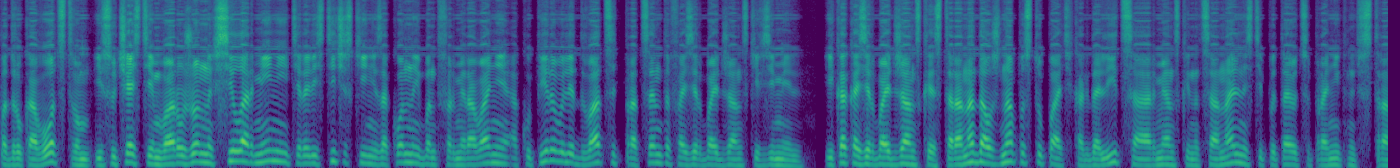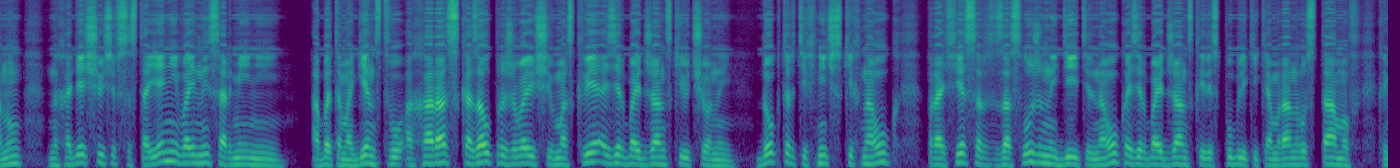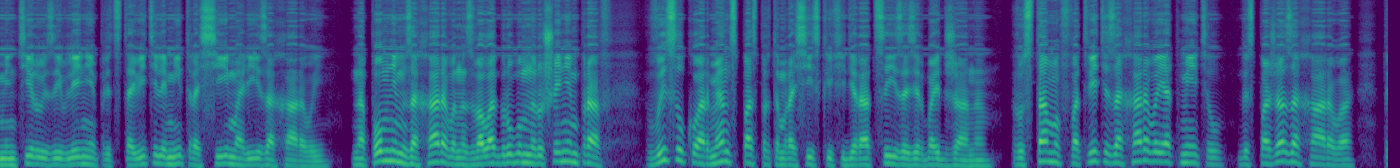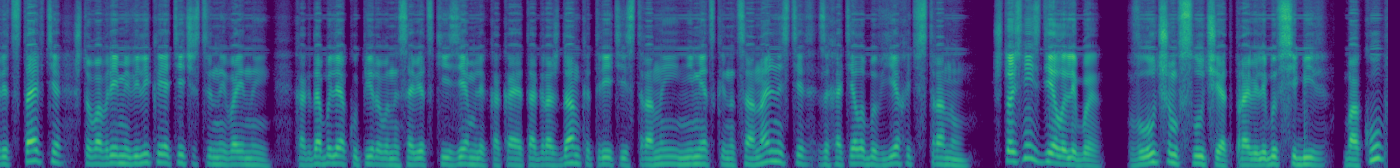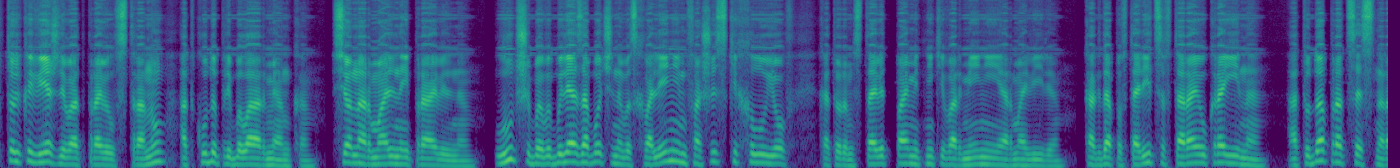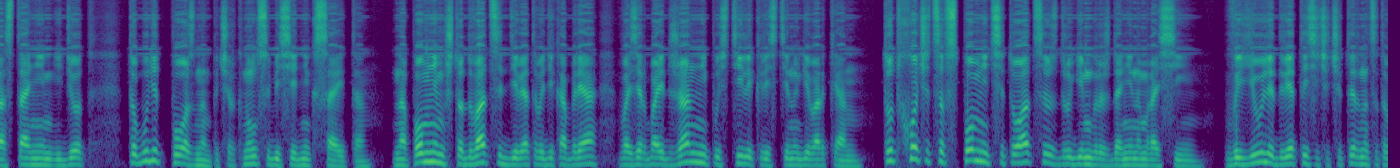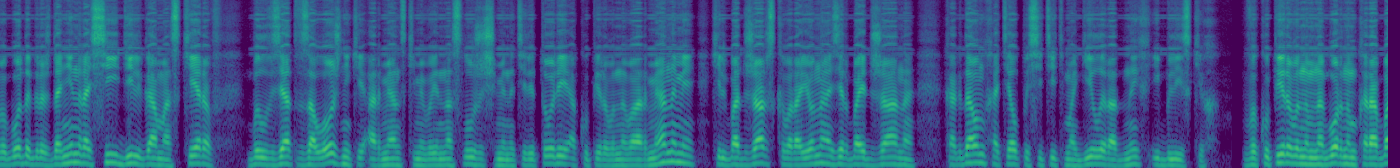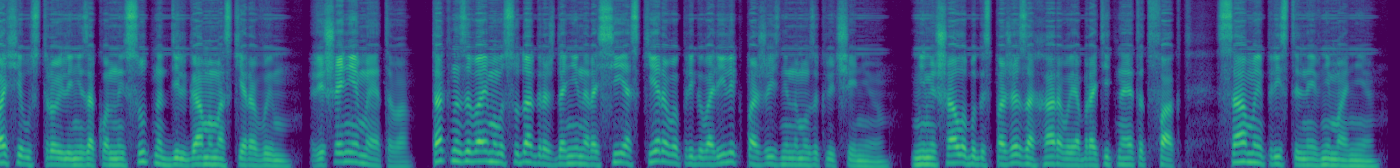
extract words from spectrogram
Под руководством и с участием вооруженных сил Армении террористические незаконные бандформирования оккупировали 20% азербайджанских земель. И как азербайджанская сторона должна поступать, когда лица армянской национальности пытаются проникнуть в страну, находящуюся в состоянии войны с Арменией. Об этом агентству Ахарас сказал проживающий в Москве азербайджанский ученый доктор технических наук, профессор, заслуженный деятель наук Азербайджанской республики Камран Рустамов, комментируя заявление представителя МИД России Марии Захаровой. Напомним, Захарова назвала грубым нарушением прав, высылку армян с паспортом Российской Федерации из Азербайджана. Рустамов в ответе Захаровой отметил, госпожа Захарова, представьте, что во время Великой Отечественной войны, когда были оккупированы советские земли, какая-то гражданка третьей страны немецкой национальности захотела бы въехать в страну. Что с ней сделали бы? В лучшем случае отправили бы в Сибирь. Баку только вежливо отправил в страну, откуда прибыла армянка. Все нормально и правильно. Лучше бы вы были озабочены восхвалением фашистских халуев, которым ставят памятники в Армении и Армавире. Когда повторится вторая Украина, а туда процесс с нарастанием идет, то будет поздно, подчеркнул собеседник сайта. Напомним, что 29 декабря в Азербайджан не пустили Кристину Геворкян. Тут хочется вспомнить ситуацию с другим гражданином России. В июле 2014 года гражданин России Дильгам Аскеров был взят в заложники армянскими военнослужащими на территории оккупированного армянами Кильбаджарского района Азербайджана, когда он хотел посетить могилы родных и близких. В оккупированном Нагорном Карабахе устроили незаконный суд над Дильгамом Аскеровым. Решением этого, так называемого суда гражданина России Аскерова приговорили к пожизненному заключению. Не мешало бы госпоже Захаровой обратить на этот факт самое пристальное внимание.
